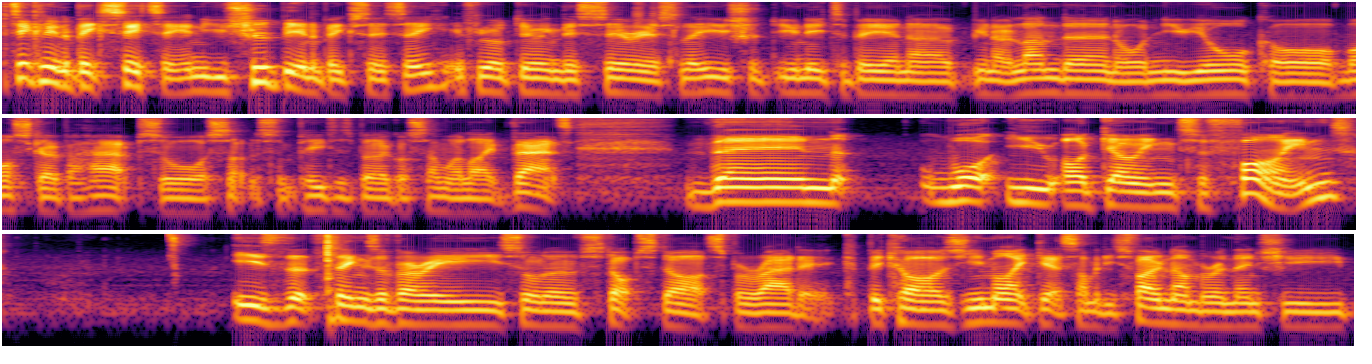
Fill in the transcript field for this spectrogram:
particularly in a big city, and you should be in a big city if you're doing this seriously. You should, you need to be in a, you know, London or New York or Moscow perhaps or St. Petersburg or somewhere like that. Then what you are going to find is that things are very sort of stop start sporadic because you might get somebody's phone number and then she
